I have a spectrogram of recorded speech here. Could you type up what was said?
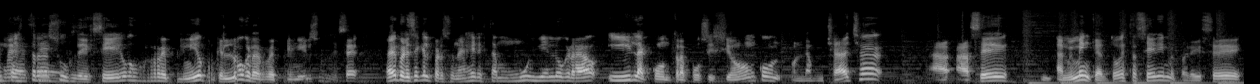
muestra sus deseos reprimidos? Porque él logra reprimir sus deseos. A mí me parece que el personaje está muy bien logrado y la contraposición con, con la muchacha hace... A mí me encantó esta serie, me parece,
